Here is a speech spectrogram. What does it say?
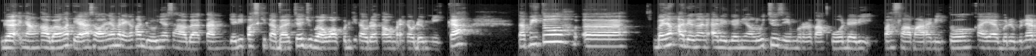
nggak nyangka banget ya, soalnya mereka kan dulunya sahabatan. Jadi pas kita baca juga, walaupun kita udah tahu mereka udah menikah, tapi itu uh, banyak adegan-adegan yang lucu sih menurut aku dari pas lamaran itu, kayak bener-bener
